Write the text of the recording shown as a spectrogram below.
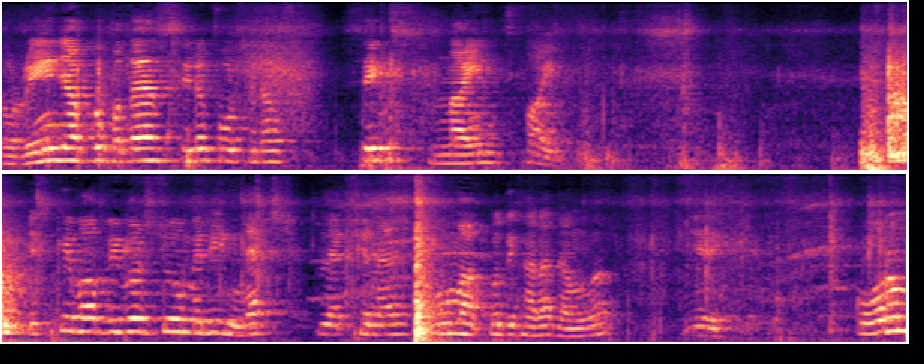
और रेंज आपको पता है, सिर्फ़ और सिर्फ़ सिक्स नाइन फाइव इसके बाद व्यूवर्स जो मेरी नेक्स्ट कलेक्शन है, वो मैं आपको दिखाना चाहूँगा। ये कोरम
